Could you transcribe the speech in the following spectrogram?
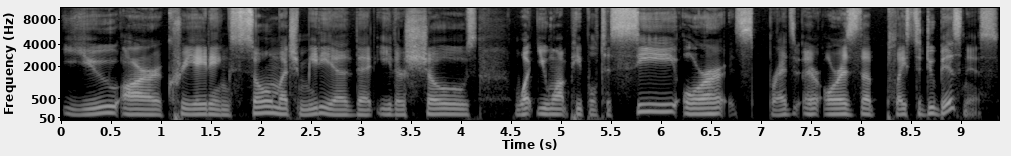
you are creating so much media that either shows what you want people to see or spreads or, or is the place to do business.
